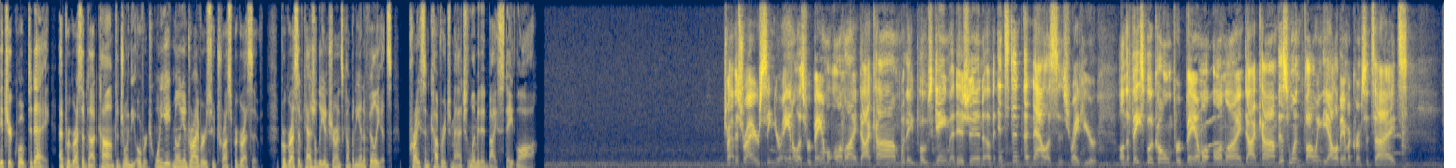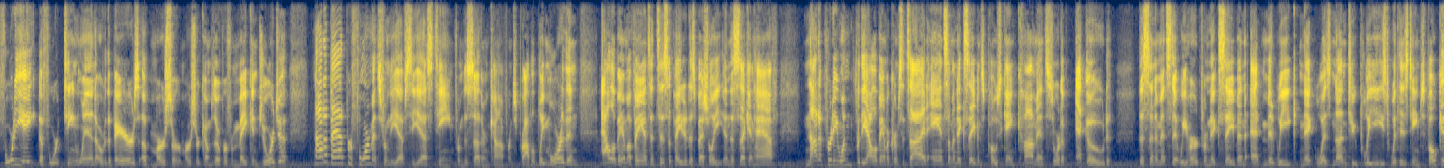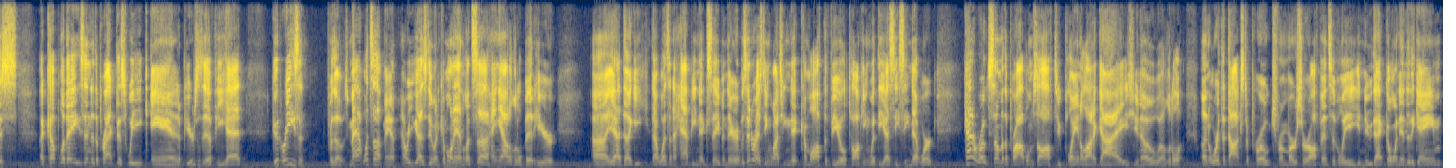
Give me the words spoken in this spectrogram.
Get your quote today at progressive.com to join the over 28 million drivers who trust Progressive. Progressive Casualty Insurance Company and Affiliates. Price and coverage match limited by state law. Travis Reier, senior analyst for BamaOnline.com, with a post game edition of Instant Analysis right here on the Facebook home for BamaOnline.com. This one following the Alabama Crimson Tide's 48 to 14 win over the Bears of Mercer. Mercer comes over from Macon, Georgia. Not a bad performance from the FCS team from the Southern Conference. Probably more than Alabama fans anticipated, especially in the second half. Not a pretty one for the Alabama Crimson Tide, and some of Nick Saban's post game comments sort of echoed the sentiments that we heard from Nick Saban at midweek. Nick was none too pleased with his team's focus a couple of days into the practice week, and it appears as if he had good reason for those. Matt, what's up, man? How are you guys doing? Come on in. Let's uh, hang out a little bit here. Uh, yeah, Dougie, that wasn't a happy Nick Saban there. It was interesting watching Nick come off the field talking with the SEC network. Kind of wrote some of the problems off to playing a lot of guys, you know, a little unorthodox approach from Mercer offensively. You knew that going into the game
